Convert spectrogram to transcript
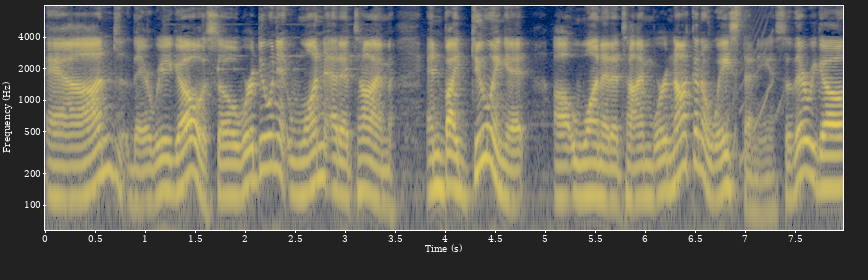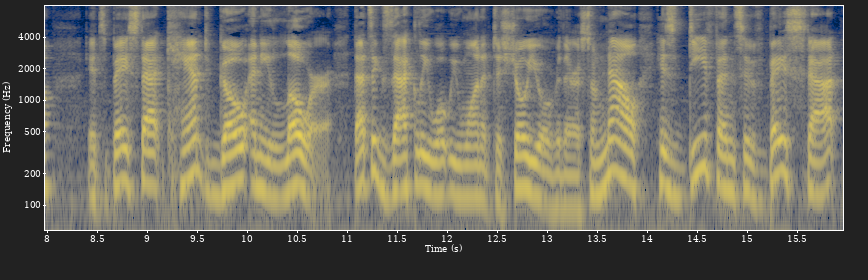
And there we go. So we're doing it one at a time. And by doing it uh, one at a time, we're not going to waste any. So there we go. its base stat can't go any lower. That's exactly what we wanted to show you over there. So now his defensive base stat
